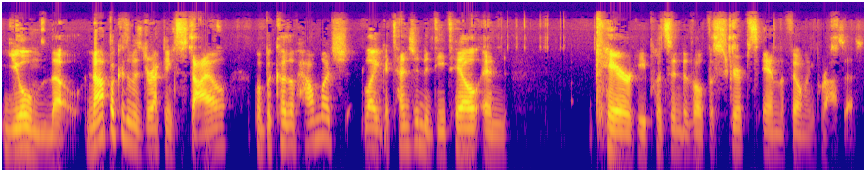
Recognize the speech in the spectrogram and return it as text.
you'll know. Not because of his directing style, but because of how much like attention to detail and care he puts into both the scripts and the filming process.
